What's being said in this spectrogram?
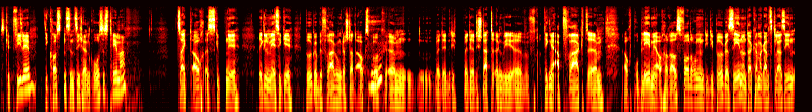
Es gibt viele. Die Kosten sind sicher ein großes Thema. Zeigt auch, es gibt eine regelmäßige Bürgerbefragung der Stadt Augsburg, mhm. ähm, bei, der die, bei der die Stadt irgendwie äh, Dinge abfragt, ähm, auch Probleme, auch Herausforderungen, die die Bürger sehen. Und da kann man ganz klar sehen,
